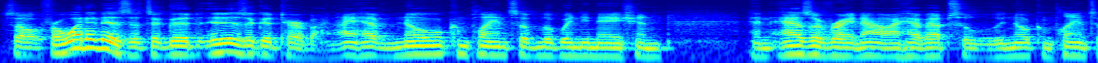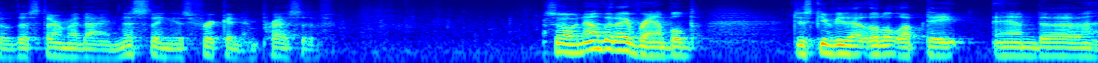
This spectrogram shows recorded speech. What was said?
So for what it is, it's a good it is a good turbine. I have no complaints of the Windy Nation, and as of right now, I have absolutely no complaints of this Thermodyne. This thing is freaking impressive. So now that I've rambled, just give you that little update. And uh,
